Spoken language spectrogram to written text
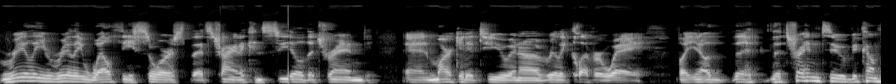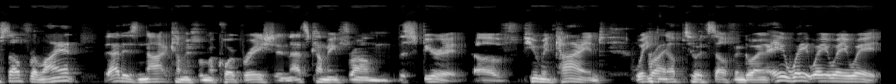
really, really wealthy source that's trying to conceal the trend and market it to you in a really clever way. But you know, the the trend to become self reliant that is not coming from a corporation. That's coming from the spirit of humankind waking right. up to itself and going, "Hey, wait, wait, wait, wait."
